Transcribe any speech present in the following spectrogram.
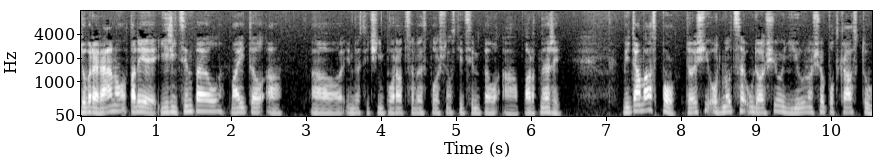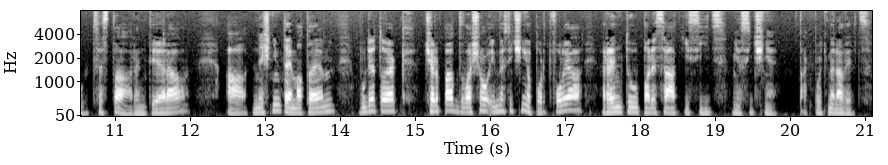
Dobré ráno, tady je Jiří Cimpel, majitel a, investiční poradce ve společnosti Cimpel a partneři. Vítám vás po další odmlce u dalšího dílu našeho podcastu Cesta rentiera a dnešním tématem bude to, jak čerpat z vašeho investičního portfolia rentu 50 tisíc měsíčně. Tak pojďme na věc.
